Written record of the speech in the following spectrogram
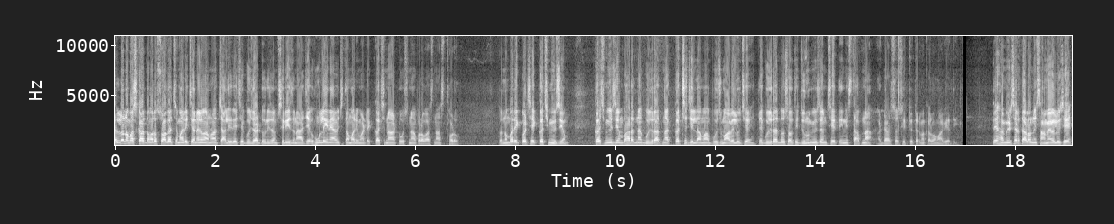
હેલો, નમસ્કાર. તમારું સ્વાગત છે મારી ચેનલમાં. હમણાં ચાલી રહી છે ગુજરાત ટુરિઝમ સિરીઝના. આજે હું લઈને આવ્યો છું તમારી માટે કચ્છના, ટોચના, પ્રવાસના સ્થળો. તો નંબર એક પર છે કચ્છ મ્યુઝિયમ. કચ્છ મ્યુઝિયમ ભારતના ગુજરાતના કચ્છ જિલ્લામાં ભુજમાં આવેલું છે. તે ગુજરાતનું સૌથી જૂનું મ્યુઝિયમ છે. તેની સ્થાપના અઢારસો સિત્યોતેરમાં કરવામાં આવી હતી. તે હમીરસર તાળોની સામે આવેલું છે.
